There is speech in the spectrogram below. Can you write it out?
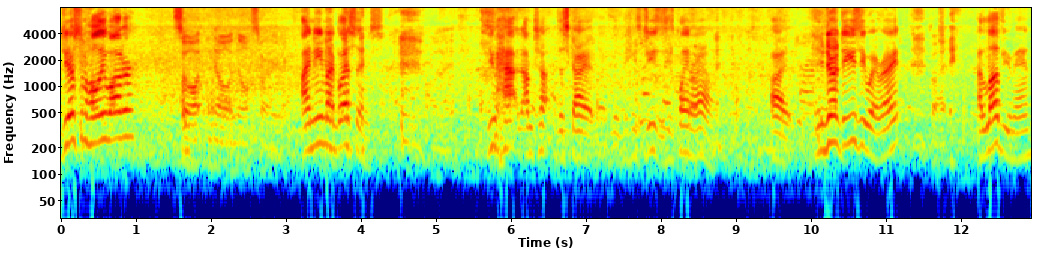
Do you have some holy water? So no, no, sorry. I need my blessings. You have. I'm t- this guy. He's Jesus. He's playing around. All right. You're doing it the easy way, right? Right. I love you, man.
